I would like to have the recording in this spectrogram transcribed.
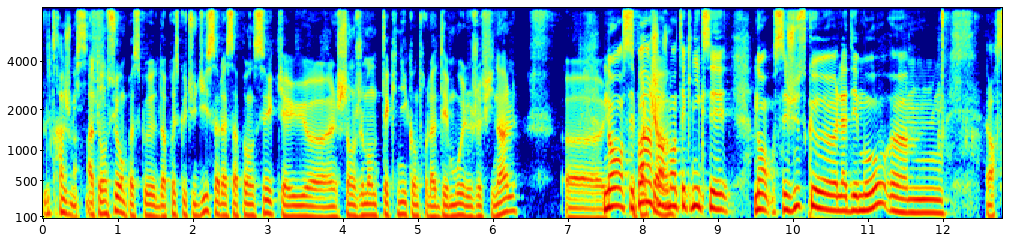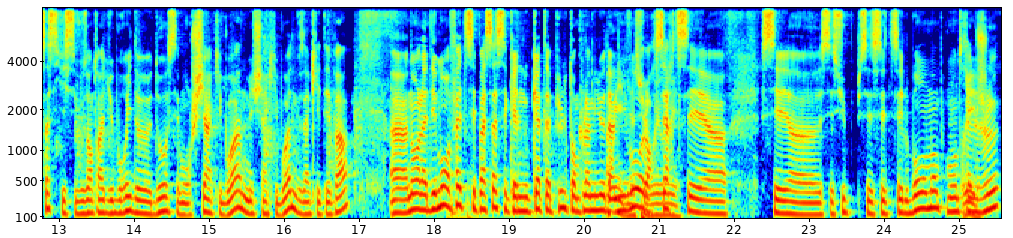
ultra jouissif. Attention, parce que d'après ce que tu dis, ça laisse à penser qu'il y a eu un changement de technique entre la démo et le jeu final. non, c'est pas, pas, un changement hein. technique. C'est non, c'est juste que la démo. Alors ça, si, vous entendez du bruit de d'eau, c'est mon chien qui boit, mes chiens qui boivent, ne vous inquiétez pas. Euh, non, la démo, en fait, c'est pas ça, c'est qu'elle nous catapulte en plein milieu d'un ah niveau. Alors certes, c'est... Euh, c'est c'est le bon moment pour montrer le jeu,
